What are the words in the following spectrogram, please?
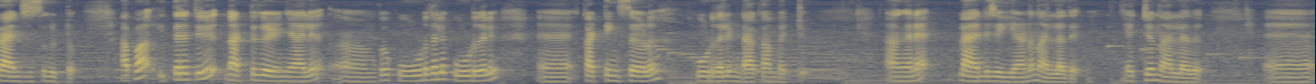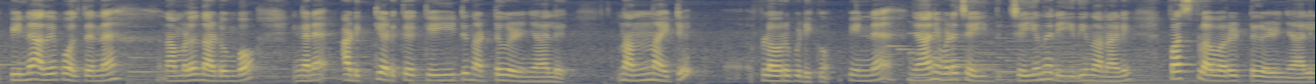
ബ്രാഞ്ചസ് കിട്ടും. അപ്പോൾ ഇത്തരത്തിൽ നട്ട് കഴിഞ്ഞാൽ നമുക്ക് കൂടുതൽ കൂടുതൽ കട്ടിങ്സുകൾ കൂടുതൽ ഉണ്ടാക്കാൻ പറ്റും. അങ്ങനെ പ്ലാന്റ് ചെയ്യാണ് നല്ലത്. ഏറ്റവും നല്ലത്. പിന്നെ അതേപോലെ തന്നെ നമ്മൾ നടുമ്പോൾ ഇങ്ങനെ അടുക്കി അടുക്കി ആക്കിയിട്ട് നട്ട് കഴിഞ്ഞാൽ നന്നായിട്ട് ഫ്ലവർ പിടിക്കും. പിന്നെ ഞാനിവിടെ ചെയ്ത് ചെയ്യുന്ന രീതി എന്ന് പറഞ്ഞാൽ ഫസ്റ്റ് ഫ്ലവർ ഇട്ട് കഴിഞ്ഞാൽ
